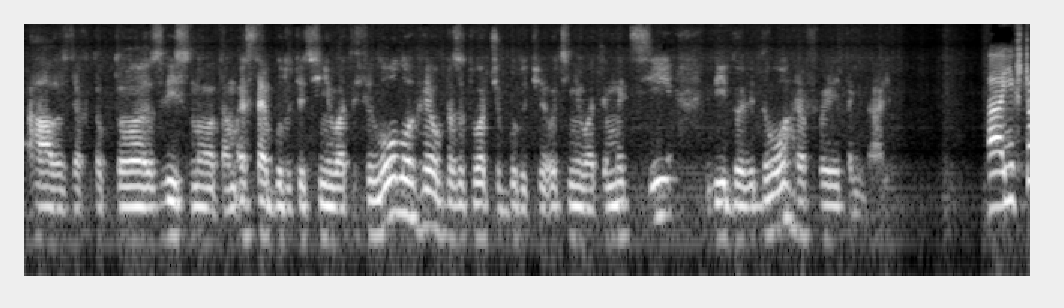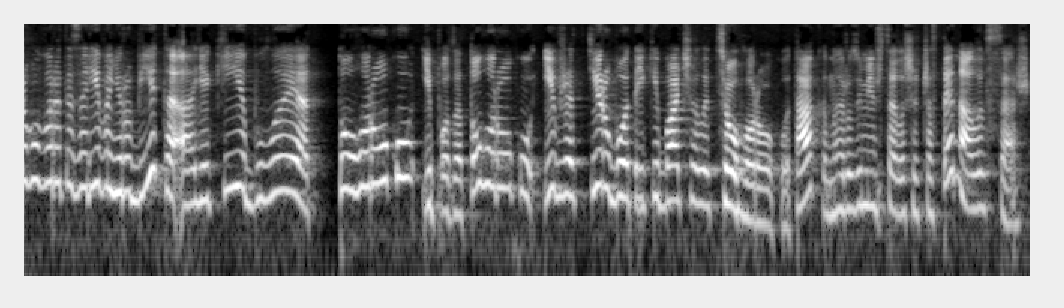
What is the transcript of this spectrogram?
галузях. Тобто, звісно, там есе будуть оцінювати філологи, образотворчі будуть оцінювати митці, відео-відеографи і так далі. Якщо говорити за рівень робіт, які були того року і поза того року, і вже ті роботи, які бачили цього року, так ми розуміємо, що це лише частина, але все ж.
